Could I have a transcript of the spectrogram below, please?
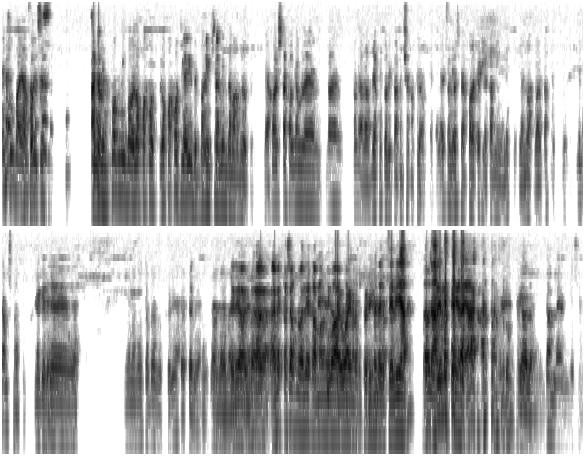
אין שום בעיה, זה פויטוס בסדר. אגב, במקום ניבו לא פחות- לא פחות יעיל בדברים מסוימים גם הרבה יותר. ויכול להיות שאתה יכול גם, אתה יודע, להרוויח אותו לקראת המשך הפלייאוף. אבל עצם זה שאתה יכול לתת לאחד מהם לנוח ואז להחליט, זה גם אופן. נגד... אה, מקבל? הרצליה? לא אני יכול לבד. האמת חשבנו עליך, אמרנו וואי וואי, אם אנחנו מקבלים את הרצליה. לא עוזבים אותי אלה, אה? לא, לא. גם להם יש להם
